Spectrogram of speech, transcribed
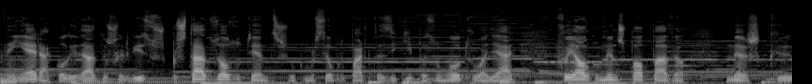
nem era a qualidade dos serviços prestados aos utentes. O que mereceu por parte das equipas um outro olhar foi algo menos palpável, mas que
